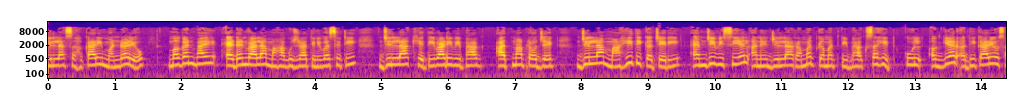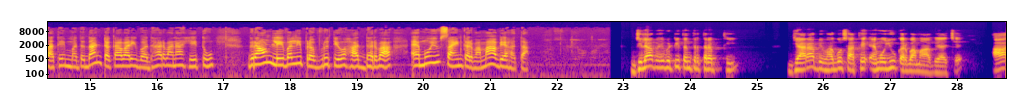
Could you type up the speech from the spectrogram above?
જિલ્લા સહકારી મંડળીઓ મગનભાઈ એડનવાલા મહાગુજરાત યુનિવર્સિટી, જિલ્લા ખેતીવાડી વિભાગ, આત્મા પ્રોજેક્ટ, જિલ્લા માહિતી કચેરી, એમજીવીસીએલ અને જિલ્લા રમતગમત વિભાગ સહિત કુલ અગિયાર અધિકારીઓ સાથે મતદાન ટકાવારી વધારવાના હેતુ ગ્રાઉન્ડ લેવલની પ્રવૃત્તિઓ હાથ ધરવા એમઓયુ સાઇન કરવામાં આવ્યા હતા. જિલ્લા તંત્ર તરફથી ગ્યારા વિભાગો સાથે એમઓયુ કરવામાં આવ્યા છે. આ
